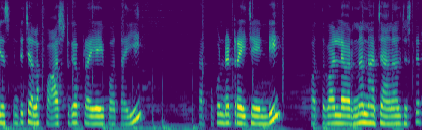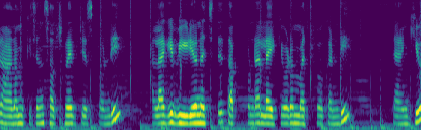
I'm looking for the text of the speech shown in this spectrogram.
చేసుకుంటే చాలా ఫాస్ట్గా ఫ్రై అయిపోతాయి. తప్పకుండా ట్రై చేయండి. కొత్త వాళ్ళు ఎవరన్నా నా ఛానల్ చూస్తే రాణం కిచెన్ సబ్స్క్రైబ్ చేసుకోండి. అలాగే వీడియో నచ్చితే తప్పకుండా లైక్ ఇవ్వడం మర్చిపోకండి. Thank you.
